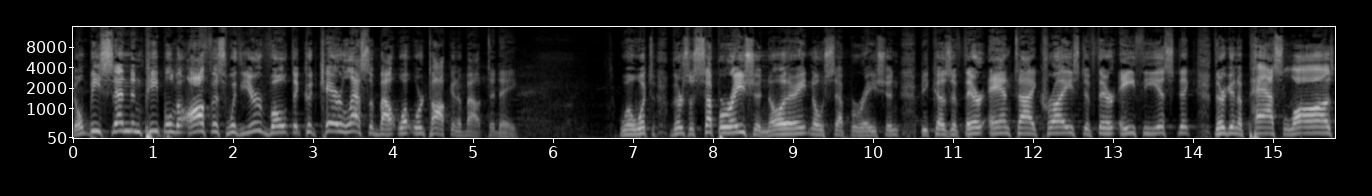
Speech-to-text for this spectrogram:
don't be sending people to office with your vote that could care less about what we're talking about today. Well, what's, there's a separation. No, there ain't no separation because if they're anti-Christ, if they're atheistic, they're going to pass laws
